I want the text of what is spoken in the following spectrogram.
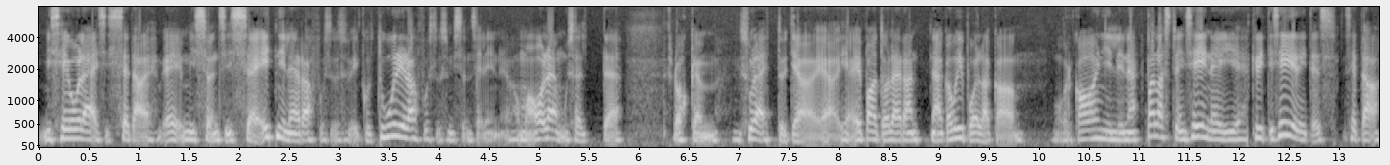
mis ei ole siis seda, mis on siis etniline rahvuslus või kultuurirahvuslus, mis on selline oma olemuselt rohkem suletud ja, ja, ja ebatolerantne, aga võib-olla ka orgaaniline. Palastreinseenei kritiseerides seda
